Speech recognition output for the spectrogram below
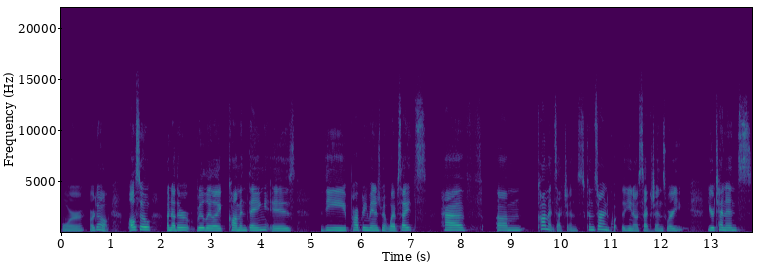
or or don't. Also, another really like common thing is the property management websites have um comment sections, concern you know sections where you, your tenants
